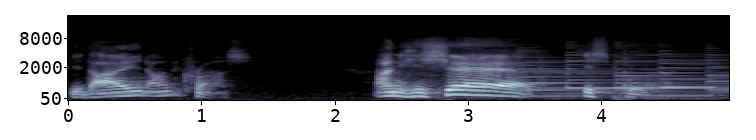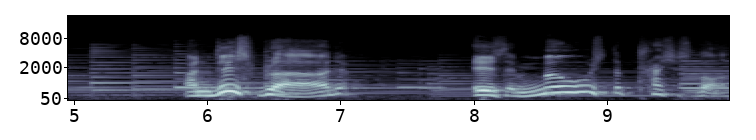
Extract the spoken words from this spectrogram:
he died on the cross and he shed his blood. And this blood is the most precious blood.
